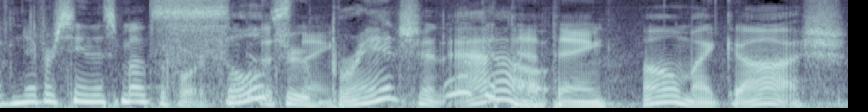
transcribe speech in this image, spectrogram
I've never seen this mug before. Soldier branching Look out. at that thing. Oh my gosh.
